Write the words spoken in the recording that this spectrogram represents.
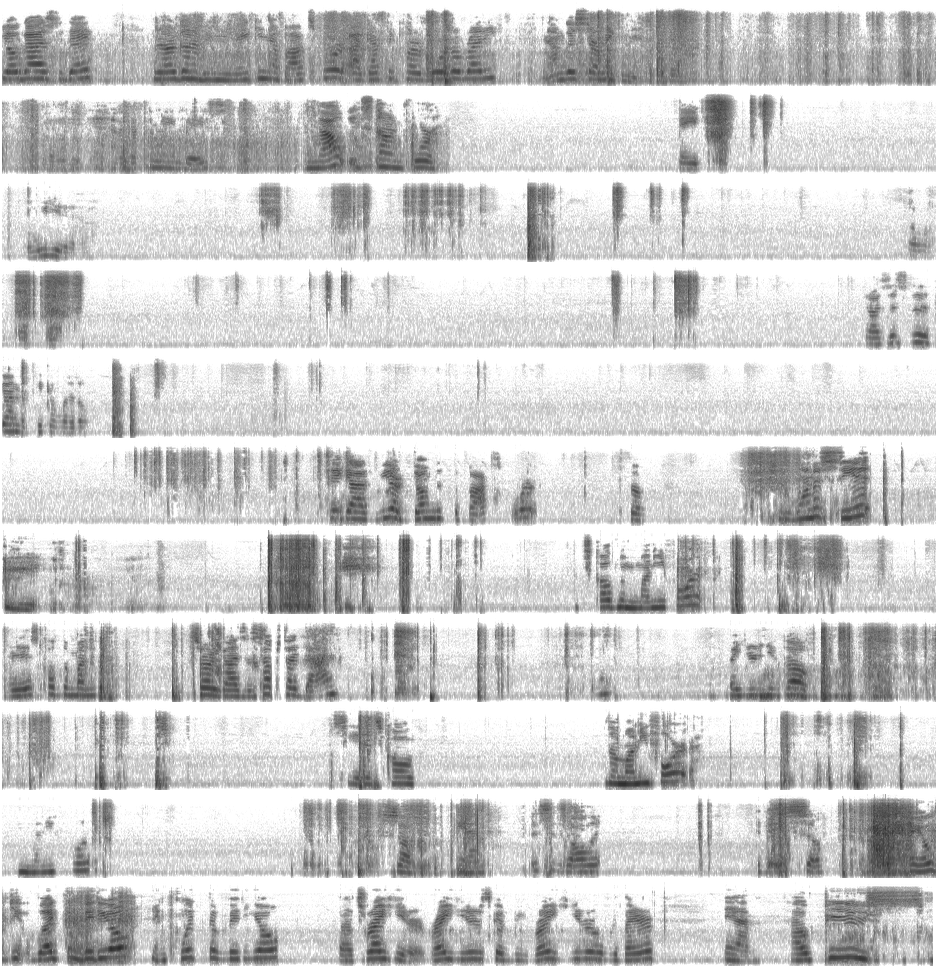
Yo guys, today we are gonna be making a box fort. I got the cardboard already, and I'm gonna start making it. Okay. I got the main base. Now it's time for tape. Oh yeah. So, Guys, this is gonna take a little. Okay guys, we are done with the box fort. So, you wanna see it, it's called the money fort. It is called the money. Sorry guys, it's upside down. But here you go. See, it's called the money fort. Money fort. So, and this is all it, it is. So, I hope you like the video and click the video. That's right here. Right here is gonna be right here over there. And out peace.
